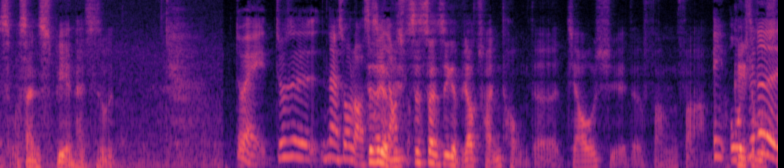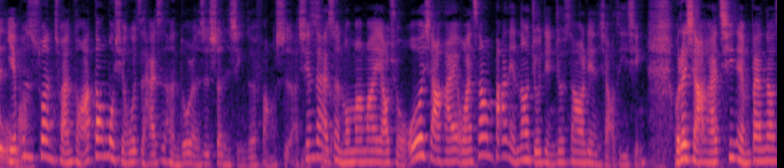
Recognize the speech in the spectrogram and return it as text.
什么三十遍还是什么？对，就是那时候老师这是个这算是一个比较传统的教学的方法。哎、欸，我觉得也不是算传统啊，到目前为止还是很多人是盛行的方式啊。现在还是很多妈妈要求我小孩晚上八点到九点就是要练小提琴，我的小孩七点半到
